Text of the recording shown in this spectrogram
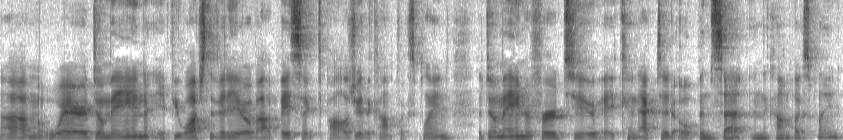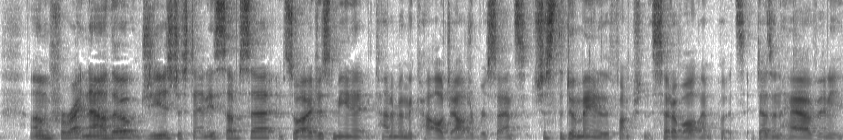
um, where domain, if you watch the video about basic topology of the complex plane, a domain referred to a connected open set in the complex plane. Um, for right now though, G is just any subset, and so I just mean it kind of in the college algebra sense. It's just the domain of the function, the set of all inputs. It doesn't have any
